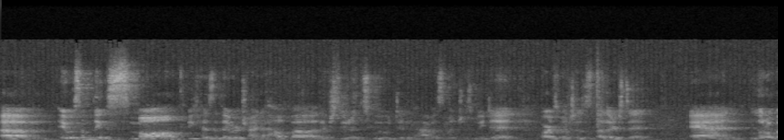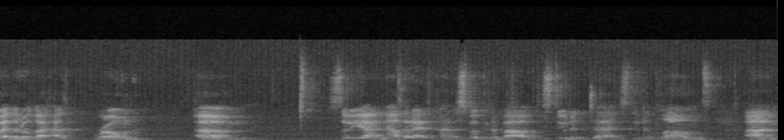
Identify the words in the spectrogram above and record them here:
um, it was something small because they were trying to help out other students who didn't have as much as we did, or as much as others did. And little by little, that has grown. Um, so yeah, now that I've kind of spoken about student debt, student loans, I'm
